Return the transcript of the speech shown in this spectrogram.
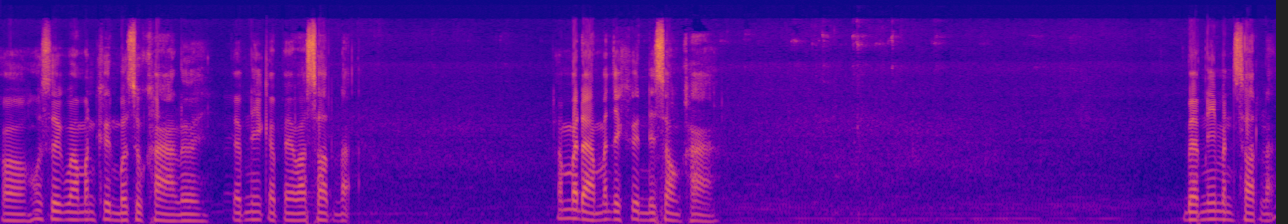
ก็รู้สึกว่ามันขึ้นบนสุขาเลย แบบนี้ก็แปลว่าสดละธรรมดามันจะขึ้นได้สองขาแบบนี้มันสดละ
